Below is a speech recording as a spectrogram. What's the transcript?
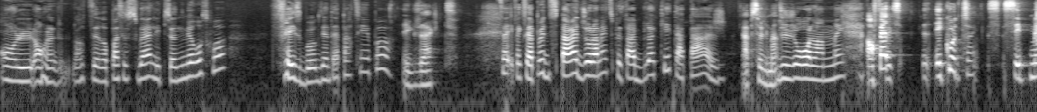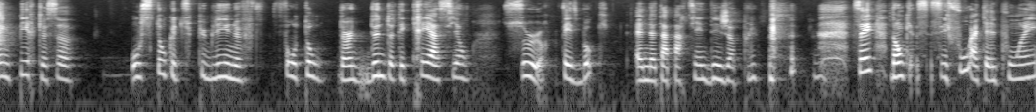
on, leur dira pas assez souvent, l'épisode numéro 3, Facebook ne t'appartient pas. Exact. Sais, fait que ça peut disparaître du jour au lendemain. Tu peux te faire bloquer ta page Absolument. du jour au lendemain. En fait, écoute, c'est même pire que ça. Aussitôt que tu publies une photo d'un- d'une de tes créations sur Facebook, elle ne t'appartient déjà plus. tu sais, donc c'est fou à quel point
